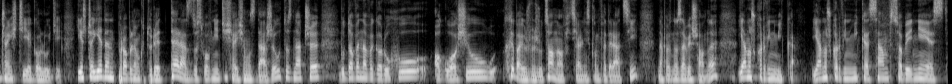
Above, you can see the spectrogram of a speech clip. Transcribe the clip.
części jego ludzi. Jeszcze jeden problem, który teraz dosłownie dzisiaj się zdarzył, to znaczy budowę nowego ruchu ogłosił, chyba już wyrzucono oficjalnie z Konfederacji, na pewno zawieszony, Janusz Korwin-Mikke. Janusz Korwin-Mikke sam w sobie nie jest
